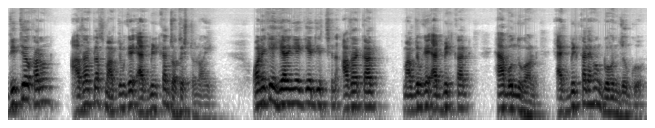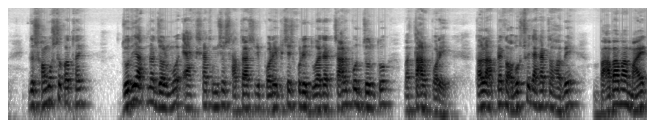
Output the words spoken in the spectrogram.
দ্বিতীয় কারণ, আধার প্লাস মাধ্যমিকের অ্যাডমিট কার্ড যথেষ্ট নয়। অনেকে হিয়ারিংয়ে গিয়ে দিচ্ছেন আধার কার্ড মাধ্যমিকের অ্যাডমিট কার্ড হ্যাঁ বন্ধুগণ অ্যাডমিট কার্ড এখন গ্রহণযোগ্য। কিন্তু সমস্যা কথায়, যদি আপনার জন্ম এক সাত উনিশশো সাতাশির পরে, বিশেষ করে দু চার পর্যন্ত বা তারপরে, তাহলে আপনাকে অবশ্যই দেখাতে হবে বাবা বা মায়ের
